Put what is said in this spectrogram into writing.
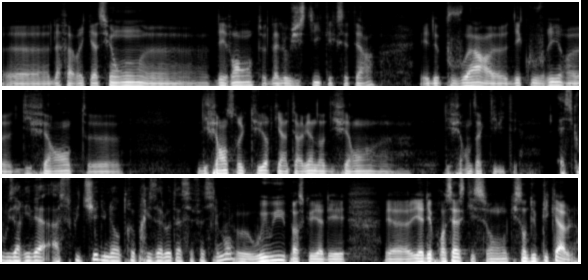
de la fabrication, des ventes, de la logistique, etc. Et de pouvoir découvrir différentes, différentes structures qui interviennent dans différents, différentes activités. Est-ce que vous arrivez à switcher d'une entreprise à l'autre assez facilement? Oui, oui, parce qu'il y, a des, il y a des process qui sont, qui sont duplicables.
